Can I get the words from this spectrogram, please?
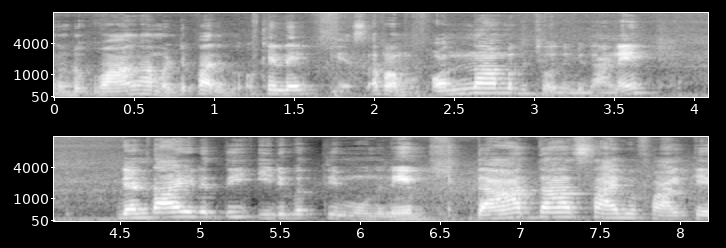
നിങ്ങൾ വാങ്ങാൻ വേണ്ടി പറയുന്നത്. ഓക്കെ അല്ലേ? യെസ് അപ്പം ഒന്നാമത്തെ ചോദ്യം ഇതാണേ. രണ്ടായിരത്തി ഇരുപത്തി മൂന്നിലെ ദാദാ സാഹിബ് ഫാൽക്കെ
